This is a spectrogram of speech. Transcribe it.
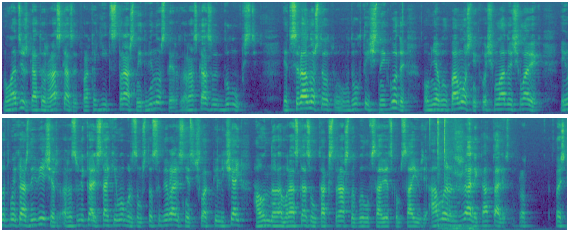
Молодежь, которая рассказывает про какие-то страшные 90-е, рассказывает глупости. Это все равно, что вот в 2000-е годы у меня был помощник, очень молодой человек. И вот мы каждый вечер развлекались таким образом, что собирались, несколько человек пили чай, а он нам рассказывал, как страшно было в Советском Союзе. А мы ржали, катались. То есть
